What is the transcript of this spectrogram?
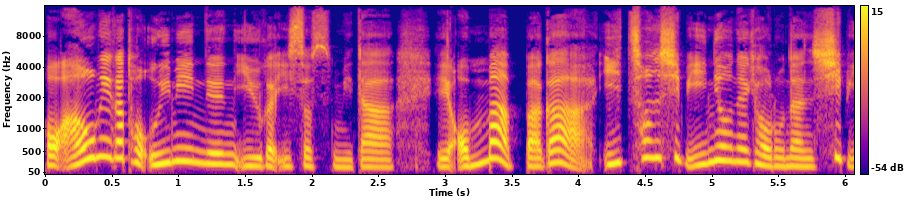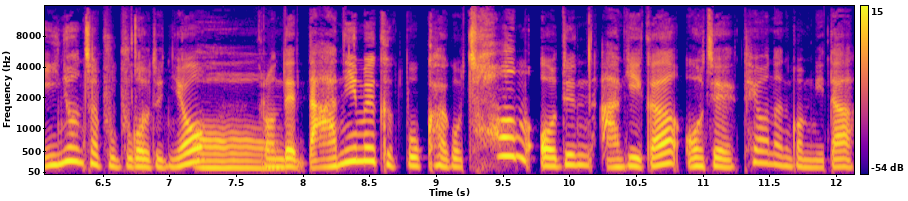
어, 아홍이가 더 의미 있는 이유가 있었습니다. 이 엄마 아빠가 2012년에 결혼한 12년차 부부거든요. 어. 그런데 난임을 극복하고 처음 얻은 아기가 어제 태어난 겁니다.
